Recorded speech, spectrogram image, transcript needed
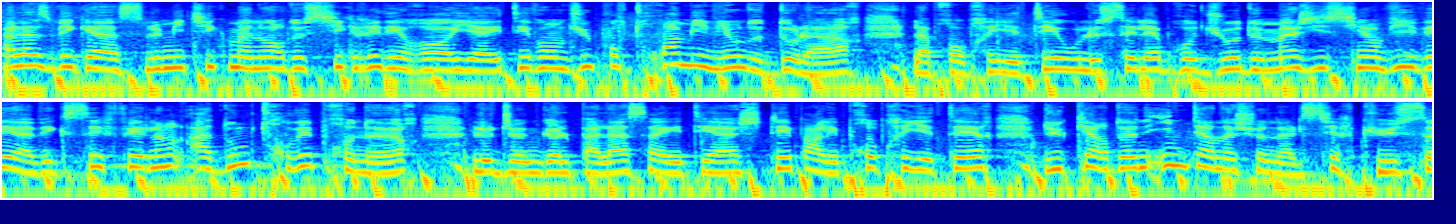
À Las Vegas, le mythique manoir de Sigrid Roy a été vendu pour 3 millions de dollars. La propriété où le célèbre duo de magiciens vivait avec ses félins a donc trouvé preneur. Le Jungle Palace a été acheté par les propriétaires du Cardon International Circus.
